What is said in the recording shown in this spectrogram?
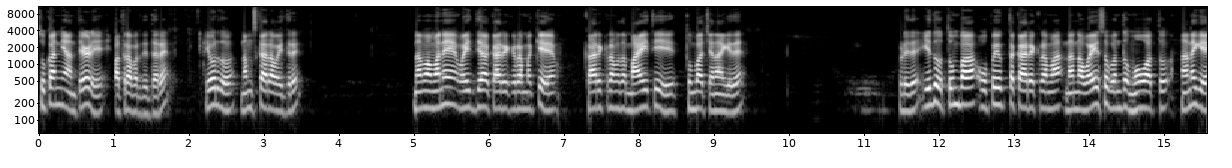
ಸುಕನ್ಯಾ ಅಂತೇಳಿ ಪತ್ರ ಬರೆದಿದ್ದಾರೆ. ಇವ್ರದ್ದು ನಮಸ್ಕಾರ ವೈದ್ಯರೇ. ನಮ್ಮ ಮನೆ ವೈದ್ಯ ಕಾರ್ಯಕ್ರಮಕ್ಕೆ ಕಾರ್ಯಕ್ರಮದ ಮಾಹಿತಿ ತುಂಬ ಚೆನ್ನಾಗಿದೆ. ಕೊಡಿದೆ. ಇದು ತುಂಬ ಉಪಯುಕ್ತ ಕಾರ್ಯಕ್ರಮ. ನನ್ನ ವಯಸ್ಸು ಬಂದು ಮೂವತ್ತು. ನನಗೆ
